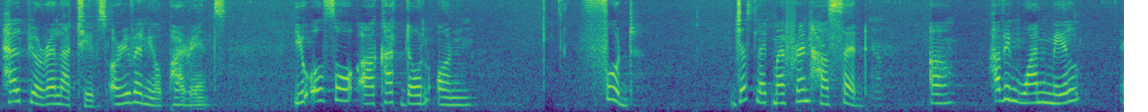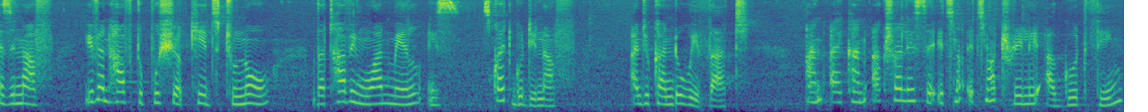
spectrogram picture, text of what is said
help your relatives or even your parents. You also uh, cut down on food. Just like my friend has said, uh, having one meal is enough. You even have to push your kids to know that having one meal is, is quite good enough. And you can do with that. And I can actually say it's not, it's not really a good thing.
